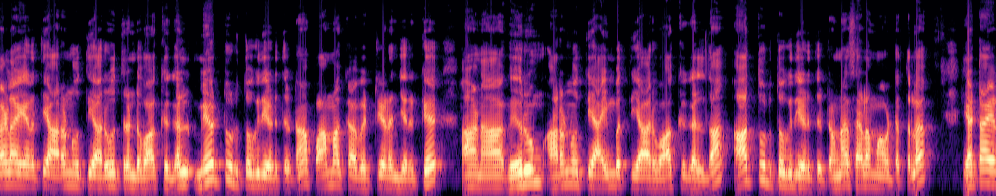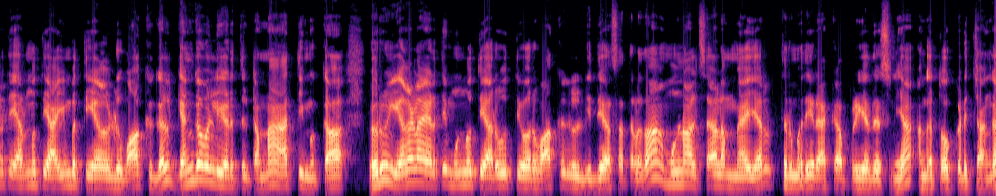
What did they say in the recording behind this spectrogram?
ஏழாயிரத்தி அறுநூத்தி அறுபத்தி ரெண்டு வாக்குகள். மேட்டூர் தொகுதி எடுத்துக்கிட்டோம்னா பாமக வெற்றி அடைஞ்சிருக்கு. ஆனா வெறும் அறுநூத்தி ஐம்பத்தி ஆறு வாக்குகள் தான். ஆத்தூர் தொகுதி எடுத்துக்கிட்டோம்னா சேலம் மாவட்டத்தில் எட்டாயிரத்தி இரநூத்தி ஐம்பத்தி ஏழு வாக்குகள். கெங்கவள்ளி எடுத்துக்கிட்டோம்னா அதிமுக. வெறும் ஏழாயிரத்தி முன்னூத்தி அறுபத்தி ஒரு வாக்குகள் வித்தியாசத்துல தான் முன்னாள் சேலம் மேயர் திருமதி ரேகா பிரியதர்ஷினியா அங்க தோக்கடிச்சாங்க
